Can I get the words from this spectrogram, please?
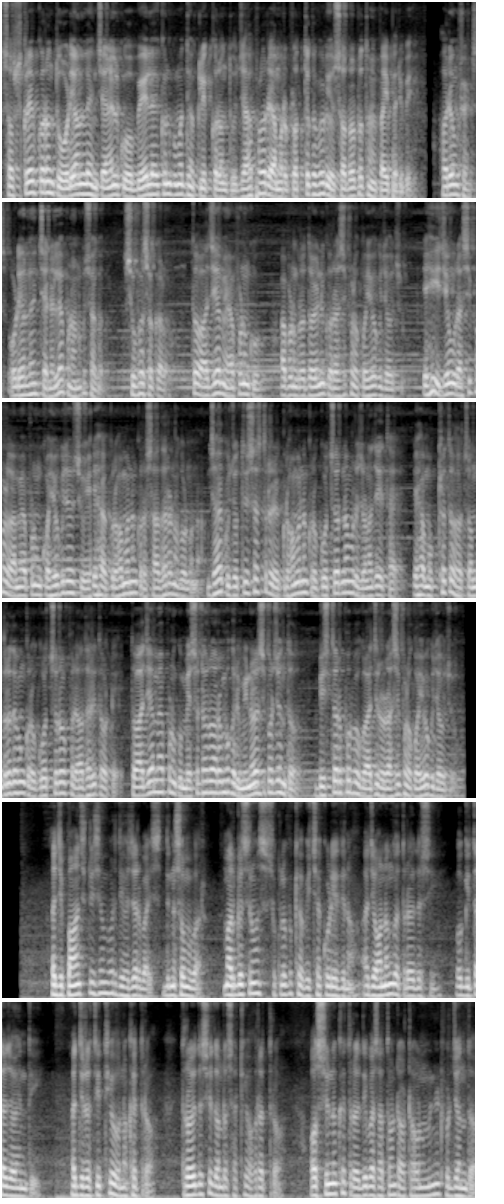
Subscribe କରନ୍ତୁ Odia online ଚ୍ୟାନେଲକୁ ଓ bail ଆଇକନ୍କୁ ମଧ୍ୟ କ୍ଲିକ୍ କରନ୍ତୁ ଯାହାଫଳରେ ଆମର ପ୍ରତ୍ୟେକ ଭିଡ଼ିଓ ସର୍ବପ୍ରଥମେ ପାଇପାରିବେ। ହରିଓମ୍ ଫ୍ରେଣ୍ଡସ୍ ଓଡ଼ିଆ ଅନଲାଇନ୍ ଚ୍ୟାନେଲରେ ଆପଣଙ୍କୁ ସ୍ୱାଗତ। ଶୁଭ ସକାଳ। ତ ଆଜି ଆମେ ଆପଣଙ୍କୁ ଆପଣଙ୍କର ଦୈନିକ ରାଶିଫଳ କହିବାକୁ ଯାଉଛୁ। ଏହି ଯେଉଁ ରାଶିଫଳ ଆମେ ଆପଣଙ୍କୁ କହିବାକୁ ଯାଉଛୁ ଏହା ଗ୍ରହମାନଙ୍କର ସାଧାରଣ ଗଣନା ଯାହାକୁ ଜ୍ୟୋତିଷଶାସ୍ତ୍ରରେ ଗ୍ରହମାନଙ୍କର ଗୋଚର ନାମରେ ଜଣାଯାଇଥାଏ। ଏହା ମୁଖ୍ୟତଃ ଚନ୍ଦ୍ରଦେବଙ୍କର ଗୋଚର ଉପରେ ଆଧାରିତ ଅଟେ। ତ ଆଜି ଆମେ ଆପଣଙ୍କୁ ମେଷଠାରୁ ଆରମ୍ଭ କରି ମୀନରାଶି ପର୍ଯ୍ୟନ୍ତ ବିସ୍ତାର ପୂର୍ବକ ଆଜିର ରାଶିଫଳ କହିବାକୁ ଯାଉଛୁ। ଆଜି ପାଞ୍ଚ ଡିସେମ୍ବର ଦୁଇ ହଜାର ବାଇଶ ଦିନ ସୋମବାର। ମାର୍ଗଶୀର ମାସ ଶୁକ୍ଲପକ୍ଷ ବିଛା କୋଡ଼ିଏ ଦିନ। ଆଜି ଅନଙ୍ଗ ତ୍ରୟୋଦଶୀ ଓ ଗୀତା ଜୟନ୍ତୀ। ଆଜିର ତିଥି ଓ ନକ୍ଷତ୍ର। ତ୍ରୟୋଦଶୀ ଦଣ୍ଡ ଷାଠିଏ ଅହରାତ୍ର। ଅଶ୍ୱିନ ନକ୍ଷତ୍ର ଦିବା ସାତ ଘଣ୍ଟା ଅଠାବନ ମିନିଟ୍ ପର୍ଯ୍ୟନ୍ତ।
